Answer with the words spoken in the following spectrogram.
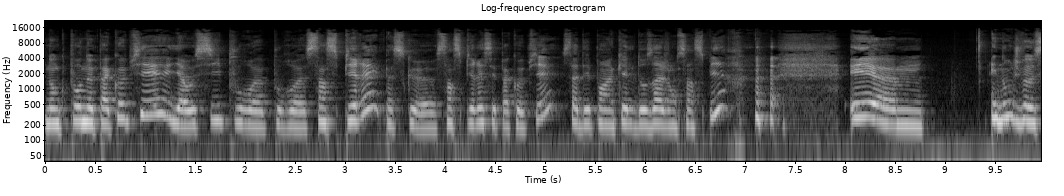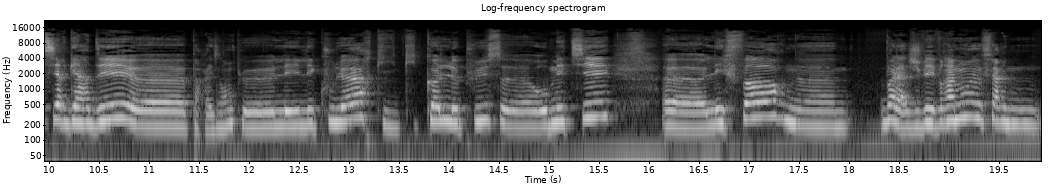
Donc pour ne pas copier, il y a aussi pour, pour s'inspirer, parce que s'inspirer, c'est pas copier, ça dépend à quel dosage on s'inspire. et... Et donc je vais aussi regarder, euh, par exemple, les, les couleurs qui, qui, collent le plus euh, au métier, euh, les formes. Euh, voilà, je vais vraiment faire, une,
